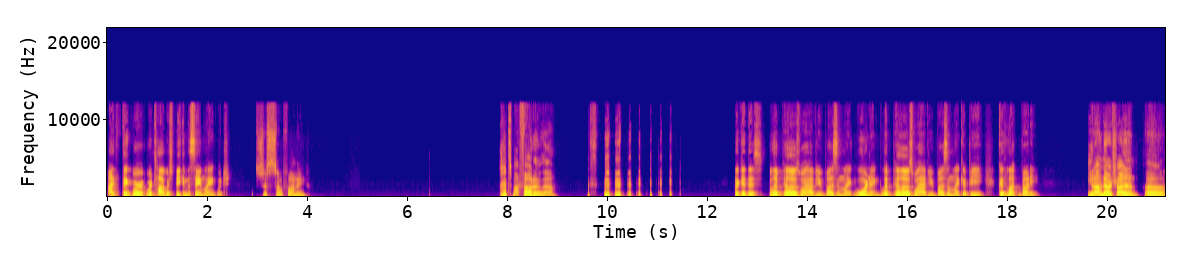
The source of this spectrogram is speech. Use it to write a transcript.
I think we're we're talk we're speaking the same language. It's just so funny. That's my photo though. Look at this. Lip pillows will have you buzzing like warning. Lip pillows will have you buzzing like a bee. Good luck, buddy. You know, I've never tried an uh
